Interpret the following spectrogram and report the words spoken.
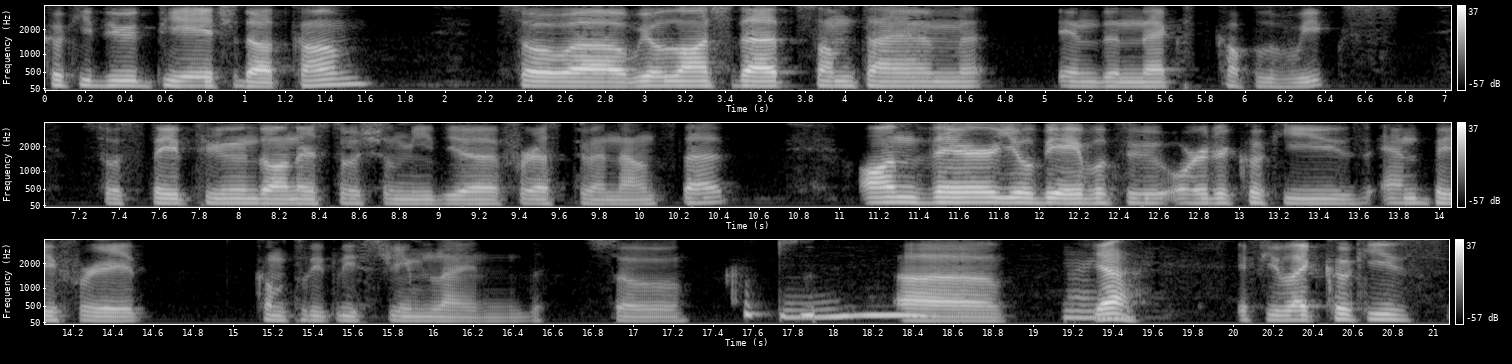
cookiedudeph.com so uh, we'll launch that sometime in the next couple of weeks so stay tuned on our social media for us to announce that on there you'll be able to order cookies and pay for it completely streamlined so uh, yeah. If you like cookies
